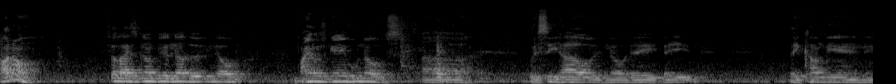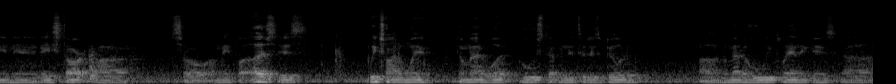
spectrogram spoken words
I don't know. feel like it's gonna be another, you know, finals game. Who knows? Uh, we'll see how you know they they they come in and, and they start. Uh, so I mean, for us, it's we trying to win, no matter what. Who's stepping into this building, uh, no matter who we playing against. Uh,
